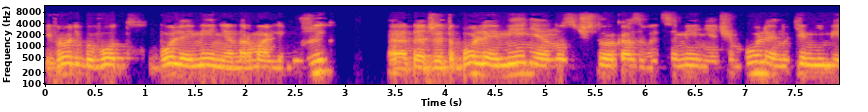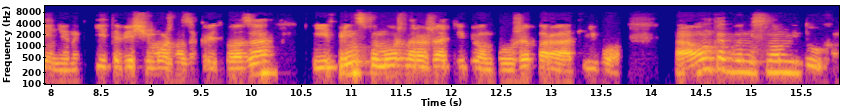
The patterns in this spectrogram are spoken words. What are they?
и вроде бы вот более-менее нормальный мужик, Опять же, это более-менее, но зачастую оказывается менее, чем более, но тем не менее, на какие-то вещи можно закрыть глаза, и, в принципе, можно рожать ребенка, уже пора от него. А он как бы ни сном, ни духом.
